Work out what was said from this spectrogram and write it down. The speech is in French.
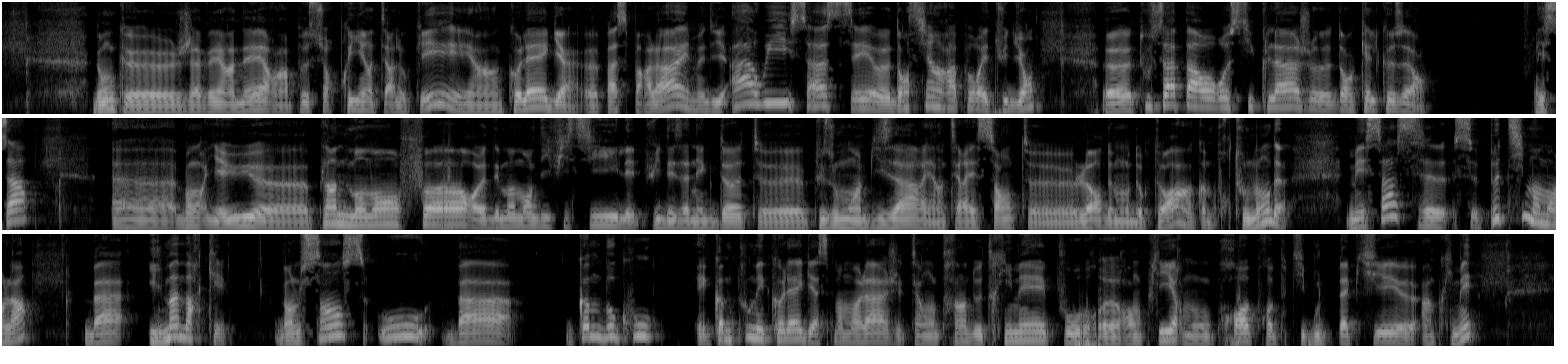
Donc euh, j'avais un air un peu surpris, interloqué, et un collègue passe par là et me dit ah oui ça c'est d'anciens rapports étudiants, tout ça part au recyclage dans quelques heures. Et ça, euh, bon, il y a eu euh, plein de moments forts, euh, des moments difficiles, et puis des anecdotes plus ou moins bizarres et intéressantes lors de mon doctorat, hein, comme pour tout le monde. Mais ça, ce, petit moment-là, bah, il m'a marqué, dans le sens où, bah, comme beaucoup, et comme tous mes collègues à ce moment-là, j'étais en train de trimer pour remplir mon propre petit bout de papier imprimé.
